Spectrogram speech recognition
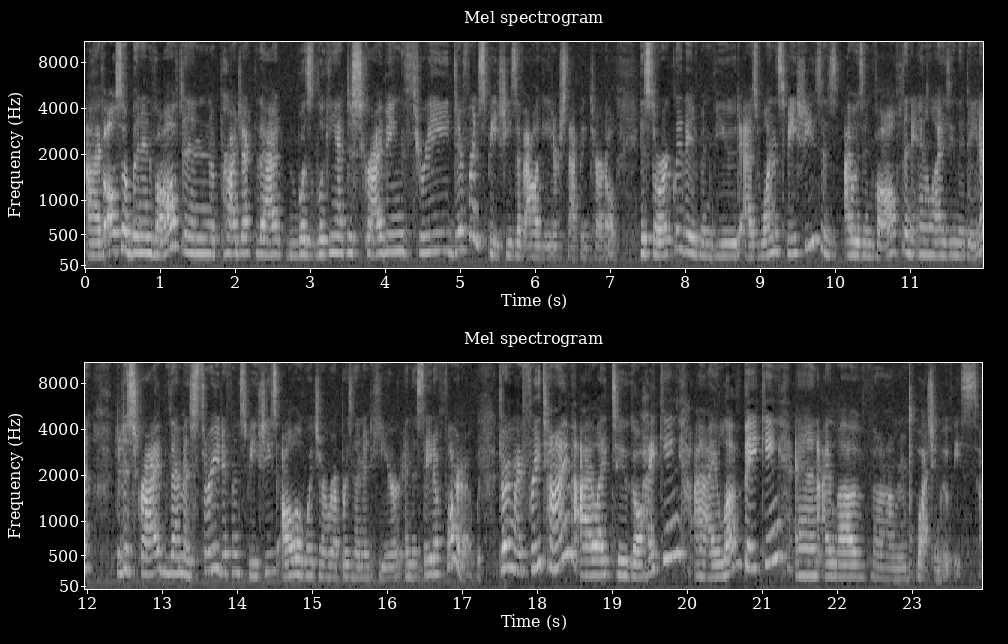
I've also been involved in a project that was looking at describing three different species of alligator snapping turtle. Historically, they've been viewed as one species as I was involved in analyzing the data to describe them as three different species, all of which are represented here in the state of Florida. During my free time, I like to go hiking, I love baking, and I love um, watching movies. So!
